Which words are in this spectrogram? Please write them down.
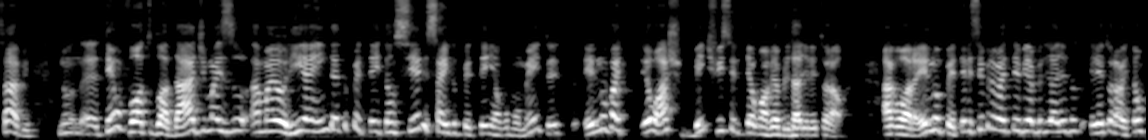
sabe? Não, é, tem o voto do Haddad, mas a maioria ainda é do PT. Então, se ele sair do PT em algum momento, ele, ele, não vai. Eu acho bem difícil ele ter alguma viabilidade eleitoral. Agora, ele no PT, ele sempre vai ter viabilidade eleitoral. Então,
